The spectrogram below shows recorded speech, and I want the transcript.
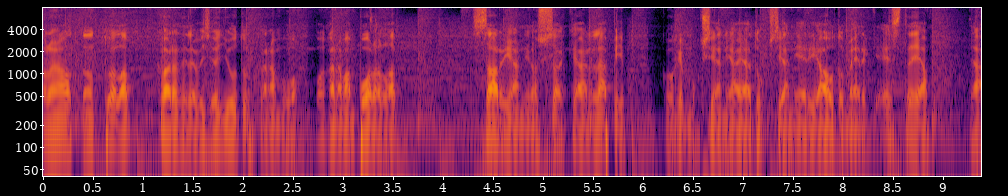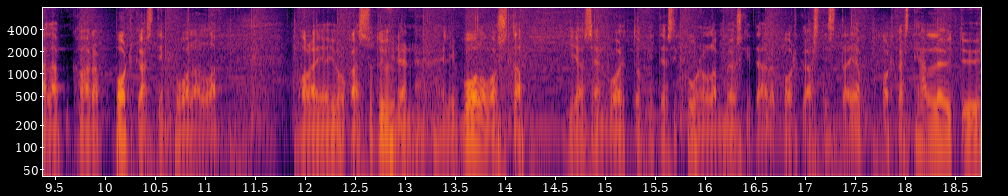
Olen aloittanut tuolla Kaara-television YouTube-kanavan puolella sarjan, jossa käyn läpi kokemuksiani ja ajatuksiani eri automerkeistä ja täällä Kaara podcastin puolella olen jo julkaissut yhden, eli Volvosta, ja sen voit toki tietysti kuunnella myöskin täältä podcastista. Ja podcastihan löytyy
